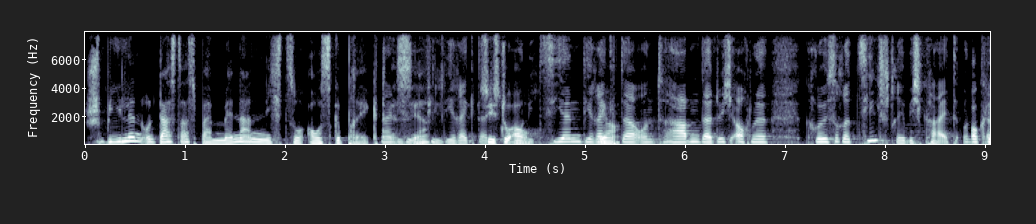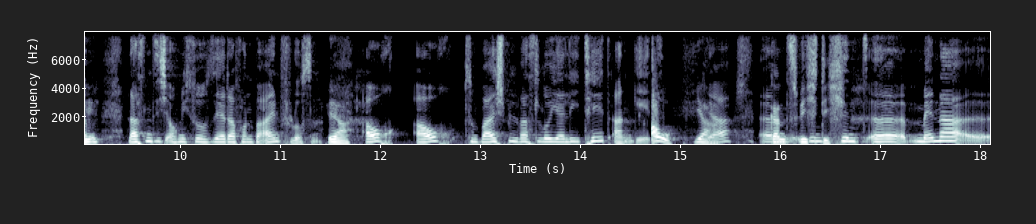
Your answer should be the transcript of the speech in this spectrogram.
spielen und dass das bei Männern nicht so ausgeprägt Nein, die ist. sind Ja? viel direkter. Siehst die du auch. kommunizieren direkter und haben dadurch auch eine größere Zielstrebigkeit und Okay. ähm, lassen sich auch nicht so sehr davon beeinflussen. Ja. Auch auch zum Beispiel was Loyalität angeht. Oh, ja, ganz sind, wichtig. Sind äh, Männer äh,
